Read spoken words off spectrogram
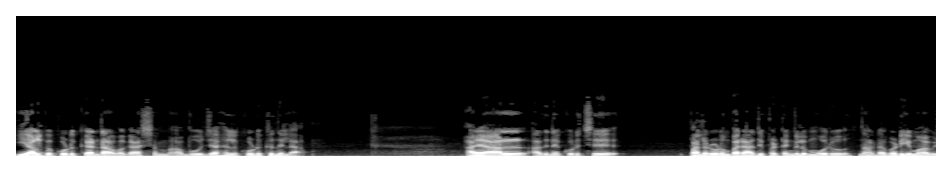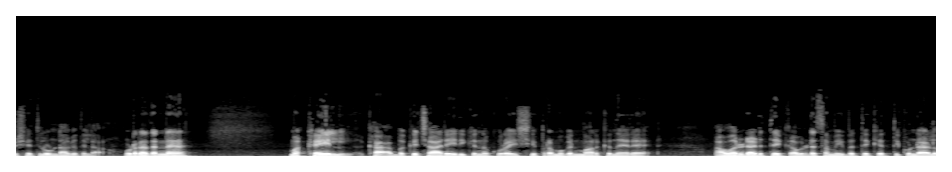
ഇയാൾക്ക് കൊടുക്കേണ്ട അവകാശം അബൂജഹൽ കൊടുക്കുന്നില്ല. അയാൾ അതിനെക്കുറിച്ച് പലരോടും പരാതിപ്പെട്ടെങ്കിലും ഒരു നടപടിയും ആ വിഷയത്തിൽ ഉണ്ടാകുന്നില്ല. ഉടനെ തന്നെ മക്കയിൽ കാബക്ക് ചാരയിരിക്കുന്ന കുറേശ്ശി പ്രമുഖന്മാർക്ക് നേരെ അവരുടെ അടുത്തേക്ക് അവരുടെ സമീപത്തേക്ക് എത്തിക്കൊണ്ട് അയാൾ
